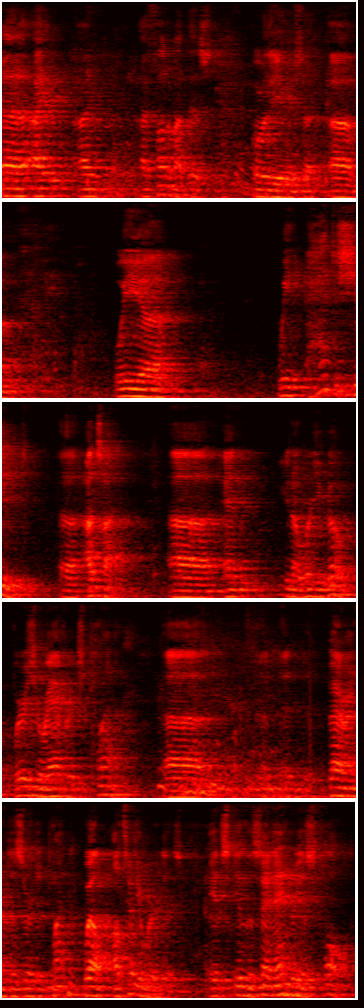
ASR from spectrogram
uh, I, I, I thought about this over the years. Uh, um, we, uh, we had to shoot uh, outside. Uh, and, you know, where do you go? Where's your average planet? Uh, barren, deserted planet. Well, I'll tell you where it is. It's in the San Andreas Fault.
